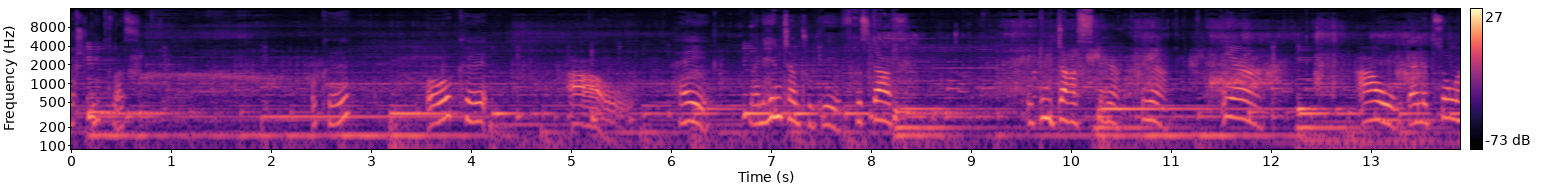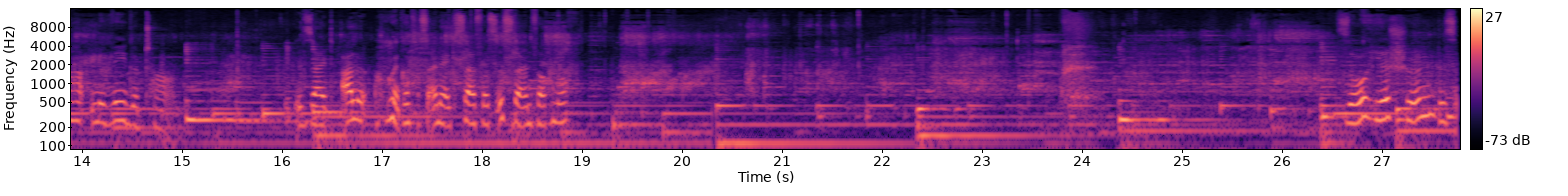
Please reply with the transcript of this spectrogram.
Da steht was. Okay. Okay. Au. Hey, mein Hintern tut weh. Friss das. Und du das. Ja, ja, ja. Au, deine Zunge hat mir wehgetan. Ihr seid alle. Oh mein Gott, das ist eine. Was ist da einfach noch? So, hier schön das,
